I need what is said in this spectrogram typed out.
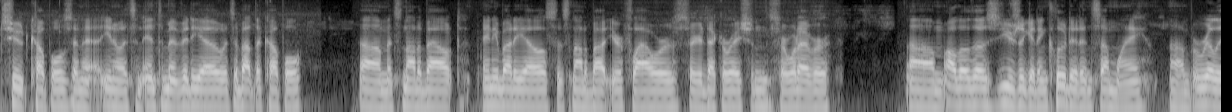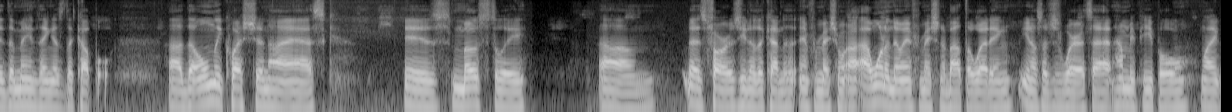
shoot couples, and it, you know it's an intimate video. It's about the couple. Um, it's not about anybody else. It's not about your flowers or your decorations or whatever. Um, although those usually get included in some way, uh, but really the main thing is the couple. Uh, the only question I ask is mostly, um, as far as you know, the kind of information I, I want to know information about the wedding. You know, such as where it's at, how many people, like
